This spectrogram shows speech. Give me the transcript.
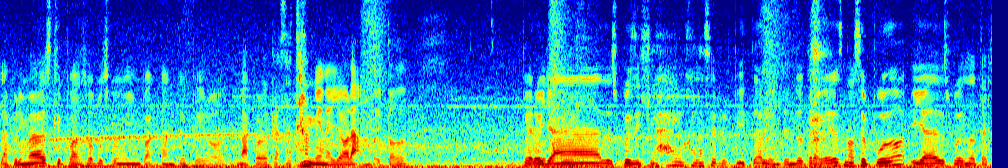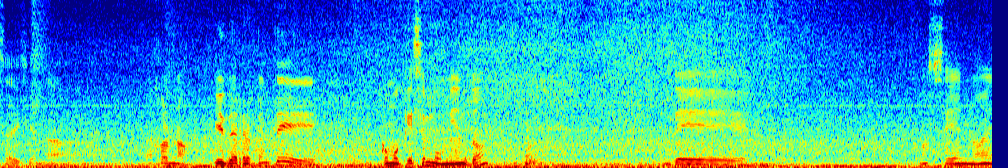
la primera vez que pasó pues fue muy impactante, pero me acuerdo que hasta terminé llorando y todo. Pero Pues ya después dije, ay, ojalá se repita, lo intenté otra vez, no se pudo. Y ya después la tercera dije, no, mejor no. Y de repente, como que ese momento de... No sé, no es,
